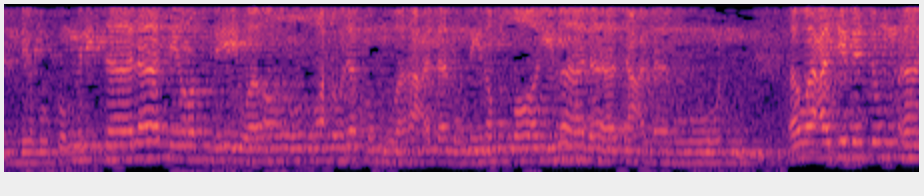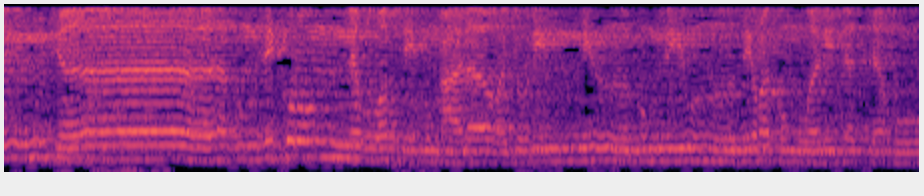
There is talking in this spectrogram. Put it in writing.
أبلغكم رسالات ربي وأنصح لكم وأعلم من الله ما لا تعلمون أو عجبتم أن جاءكم ذكر من ربكم على رجل منكم لينذركم ولتتقوا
